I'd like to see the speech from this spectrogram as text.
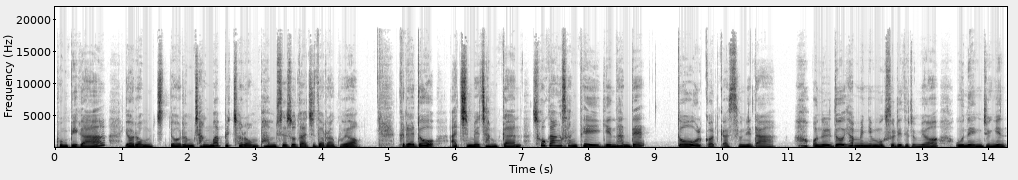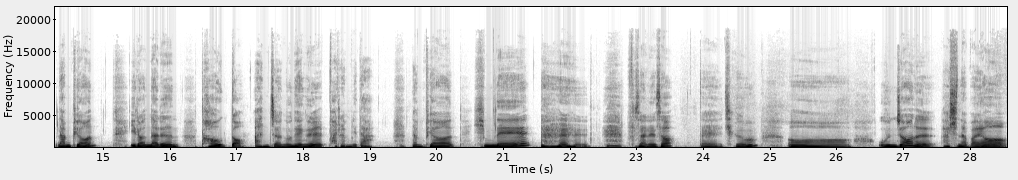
봄비가 여름, 여름 장맛비처럼 밤새 쏟아지더라고요. 그래도 아침에 잠깐 소강 상태이긴 한데 또 올 것 같습니다. 오늘도 현미님 목소리 들으며 운행 중인 남편, 이런 날은 더욱더 안전 운행을 바랍니다. 남편, 힘내. 부산에서, 네, 지금, 어, 운전을 하시나 봐요.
